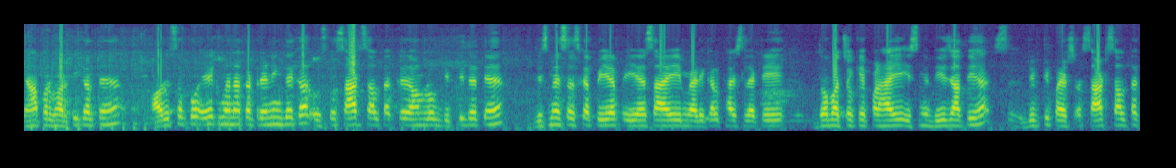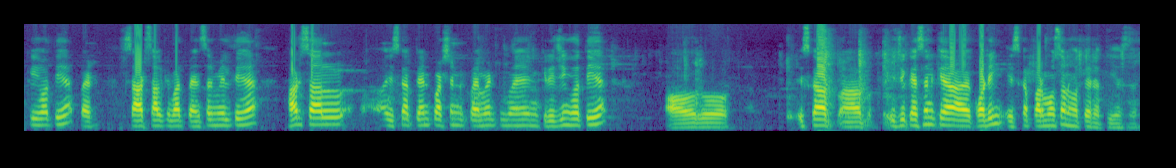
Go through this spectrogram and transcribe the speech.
यहाँ पर भर्ती करते हैं। और उस सबको एक महीना का ट्रेनिंग देकर उसको साठ साल तक के हम लोग डिप्टी देते हैं, जिसमें से इसका पी एफ़ मेडिकल फैसिलिटी दो बच्चों की पढ़ाई इसमें दी जाती है। ड्यूटी साठ साल तक की होती है साठ साल के बाद पेंशन मिलती है। हर साल इसका टेन परसेंट पेमेंट में इंक्रीजिंग होती है। और इसका एजुकेशन के अकॉर्डिंग इसका प्रमोशन होते रहती है सर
